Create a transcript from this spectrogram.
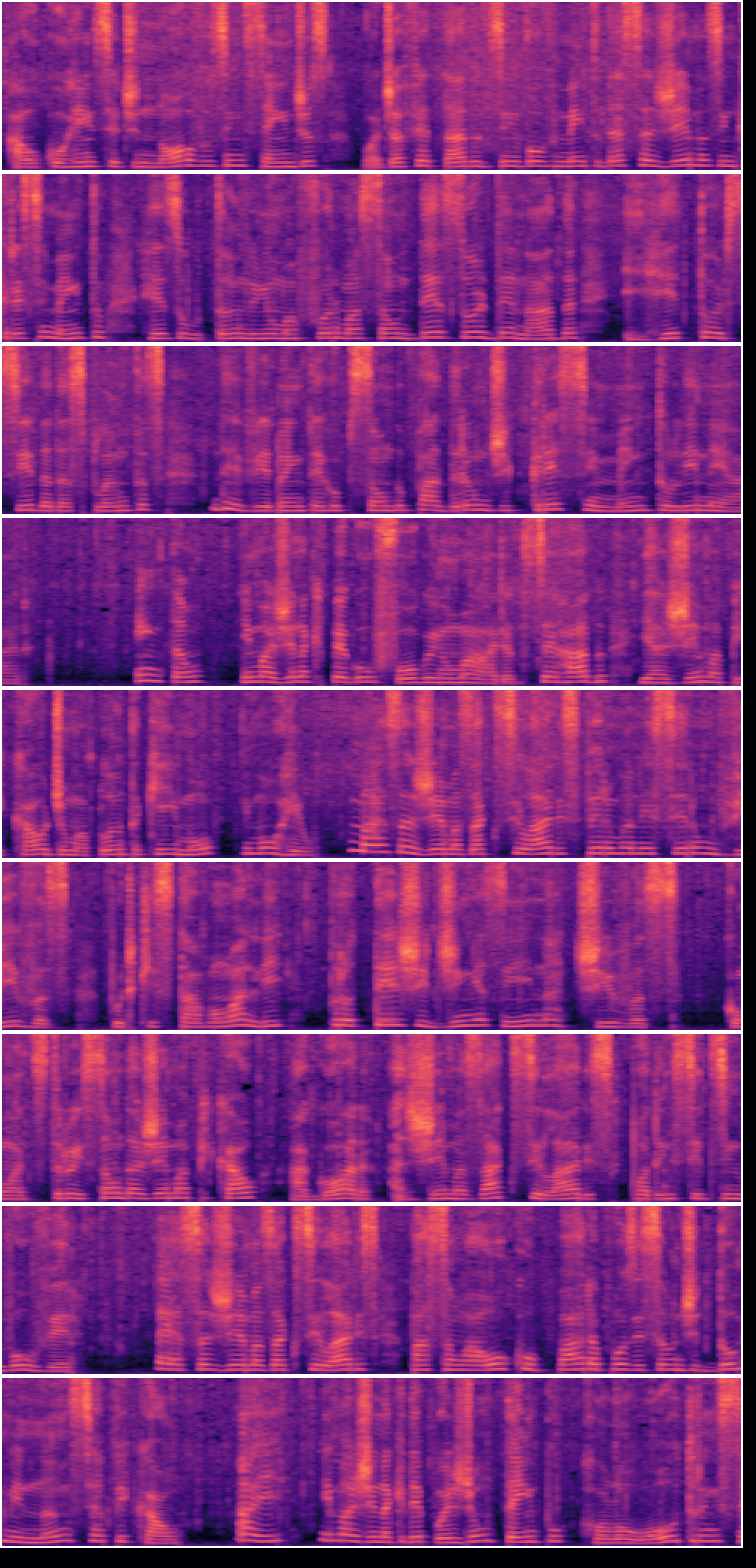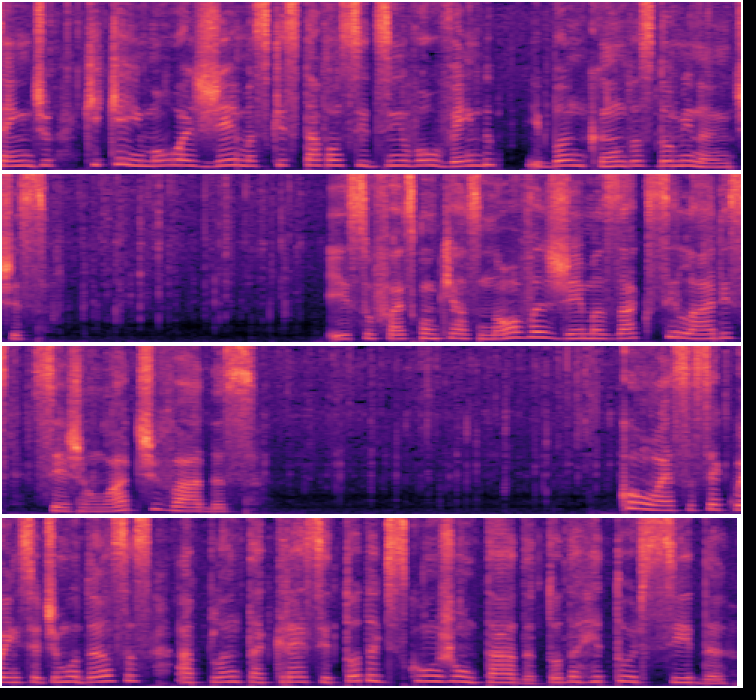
A ocorrência de novos incêndios pode afetar o desenvolvimento dessas gemas em crescimento, resultando em uma formação desordenada e retorcida das plantas devido à interrupção do padrão de crescimento linear. Então, imagina que pegou fogo em uma área do cerrado e a gema apical de uma planta queimou e morreu. Mas as gemas axilares permaneceram vivas, porque estavam ali, protegidinhas e inativas. Com a destruição da gema apical, agora as gemas axilares podem se desenvolver. Essas gemas axilares passam a ocupar a posição de dominância apical. Aí, imagina que depois de um tempo rolou outro incêndio que queimou as gemas que estavam se desenvolvendo e bancando as dominantes. Isso faz com que as novas gemas axilares sejam ativadas. Com essa sequência de mudanças, a planta cresce toda desconjuntada, toda retorcida.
